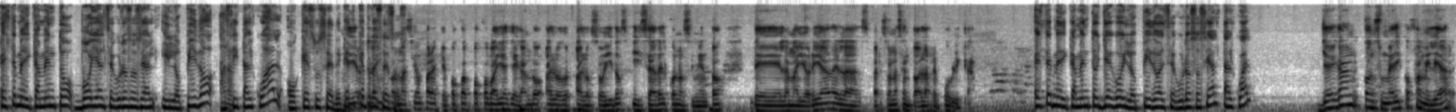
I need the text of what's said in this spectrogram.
este medicamento voy al Seguro Social y lo pido así tal cual o qué sucede? ¿Qué, ¿qué proceso? información para que poco a poco vaya llegando a, a, los oídos y sea del conocimiento de la mayoría de las personas en toda la República. ¿Este medicamento llego y lo pido al Seguro Social tal cual? Llegan con su médico familiar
